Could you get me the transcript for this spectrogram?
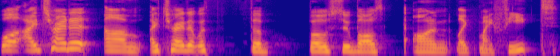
Well, I tried it. Um, I tried it with the Bosu balls on like my feet.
